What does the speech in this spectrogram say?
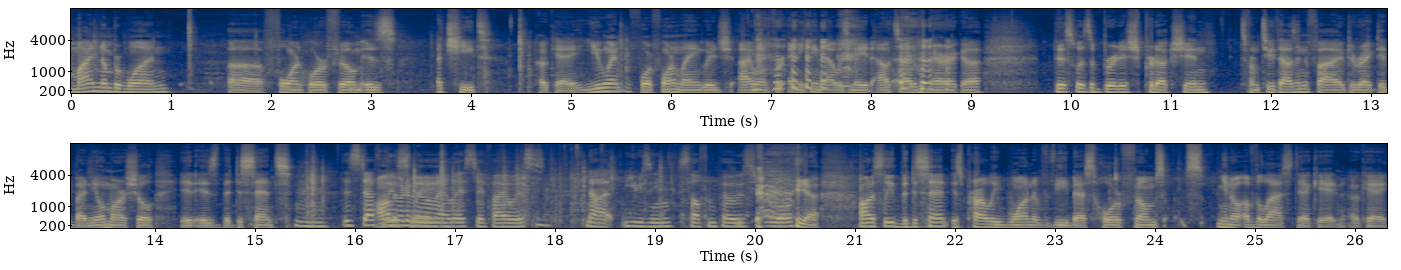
my number one uh, foreign horror film is a cheat. Okay, you went for foreign language. I went for anything that was made outside of America. This was a British production. It's from 2005, directed by Neil Marshall. It is The Descent. this definitely would have been on my list if I was not using self-imposed rules. Yeah. Honestly the descent is probably one of the best horror films you know of the last decade okay?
